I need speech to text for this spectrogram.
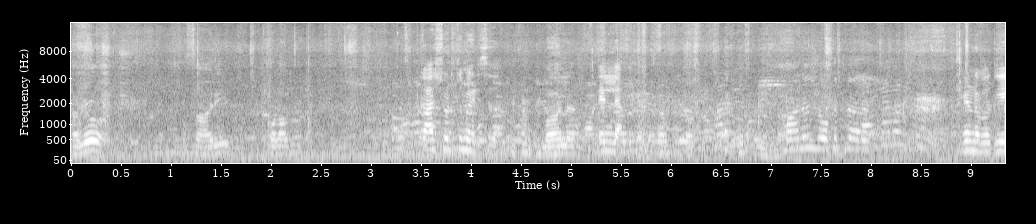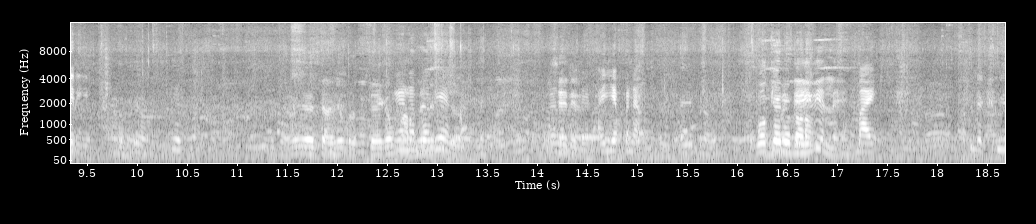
ഹലോ. സാരി കൊളാമോ കാശ് കൊടുത്ത് മേടിച്ചതാ. മാല. ഇല്ല. ഗണപതി ആയിരിക്കും ശരി അയ്യപ്പനാ. ബൈ. ലക്ഷ്മി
